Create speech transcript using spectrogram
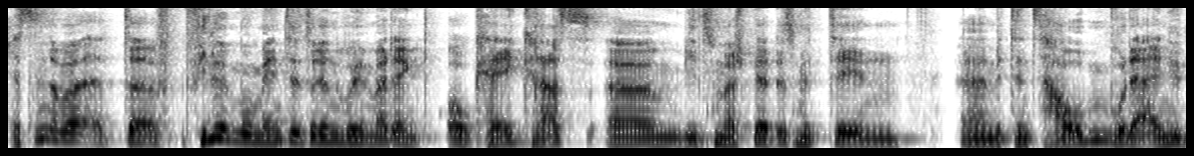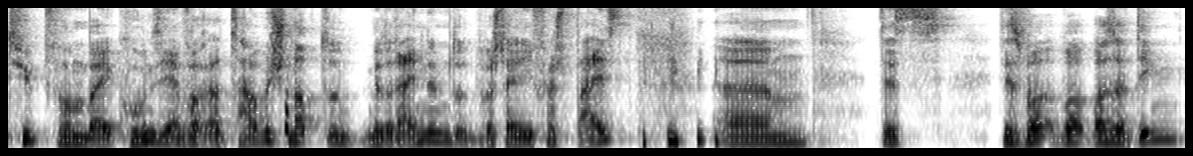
Es sind aber äh, da viele Momente drin, wo ich mir denke, okay, krass, ähm, wie zum Beispiel das mit den äh, mit den Tauben, wo der eine Typ vom Balkon sich einfach eine Taube schnappt und mit reinnimmt und wahrscheinlich verspeist. ähm, das, das war, war, war so ein Ding,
